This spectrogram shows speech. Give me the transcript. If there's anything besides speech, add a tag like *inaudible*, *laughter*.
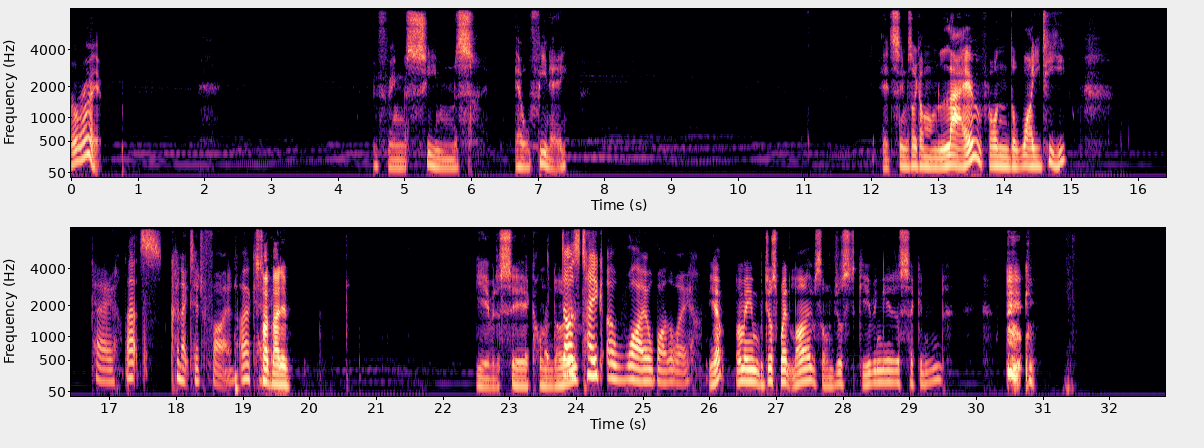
Alright. Everything seems Elfine. It seems like I'm live on the YT. Okay, that's connected fine. Okay. Let's type that in. Give it a second. It does take a while, by the way. Yep, I mean, we just went live, so I'm just giving it a second. *coughs*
